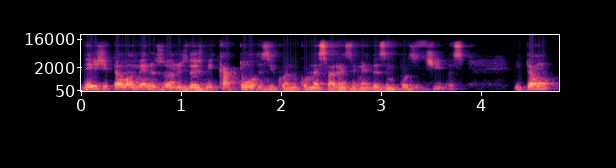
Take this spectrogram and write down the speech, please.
desde pelo menos o ano de 2014, quando começaram as emendas impositivas. Então,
